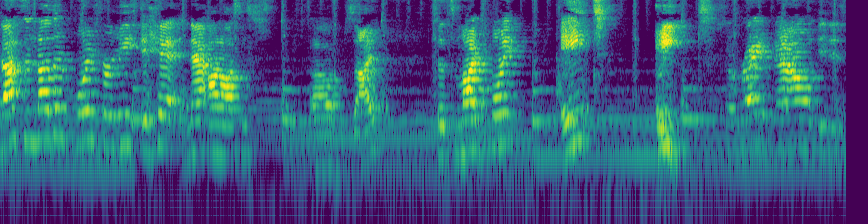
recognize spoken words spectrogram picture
That's another point for me. It hit net on Austin's um, side. So it's my point. Eight, eight. So right now it is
